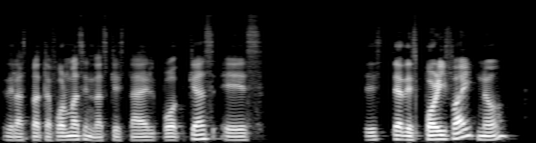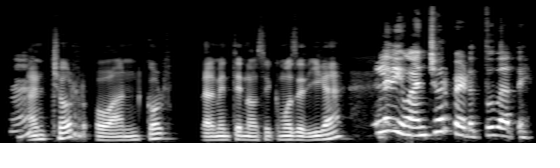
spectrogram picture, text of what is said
de las plataformas en las que está el podcast es este de Spotify, ¿no? Anchor o Anchor, realmente no sé cómo se diga. Yo le digo Anchor, pero tú date.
